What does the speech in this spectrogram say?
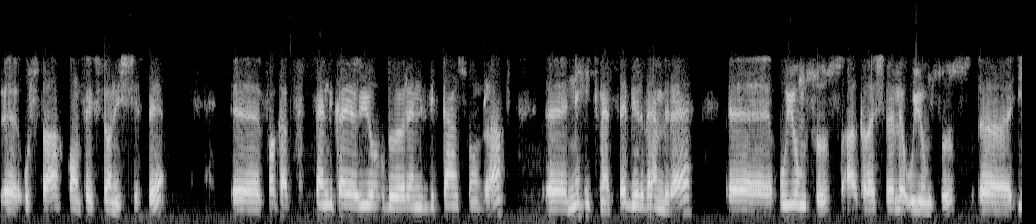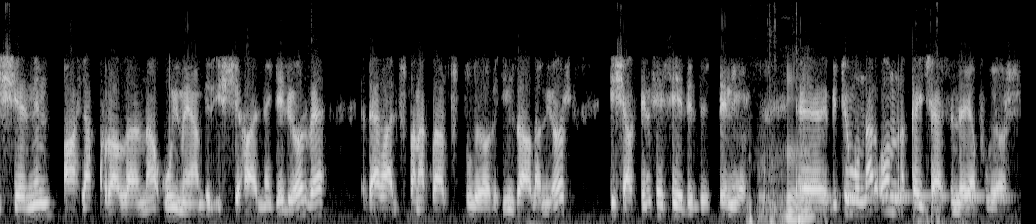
e, usta konfeksiyon işçisi. E, fakat sendikaya üye olduğu öğrenildikten sonra e, ne hikmetse birdenbire e, uyumsuz, arkadaşlarıyla uyumsuz, e, iş yerinin ahlak kurallarına uymayan bir işçi haline geliyor ve derhal tutanaklar tutuluyor, imzalanıyor. İş akdini fesih edildi deniyor. E, bütün bunlar 10 dakika içerisinde yapılıyor.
